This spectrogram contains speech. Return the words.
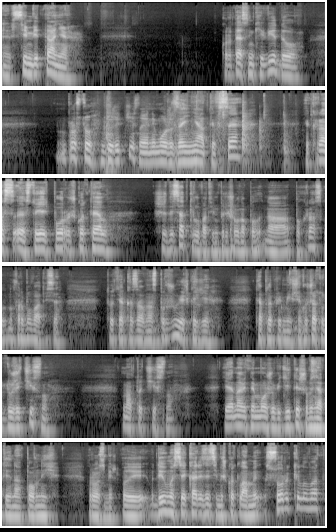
Е, Всім вітання. Коротесеньке відео. Ну, Просто дуже тісно, я не можу зайняти все. Якраз е, стоять поруч котел 60 кВт, він прийшов на, покраску, ну, фарбуватися. Тут, я казав, у нас буржуєчка є, тепле приміщення, хоча тут дуже тісно, надто тісно. Я навіть не можу відійти, щоб зняти на повний розмір. Е, Дивимося, яка різниця між котлами 40 кВт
